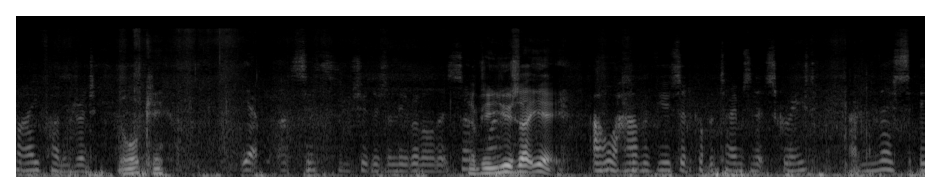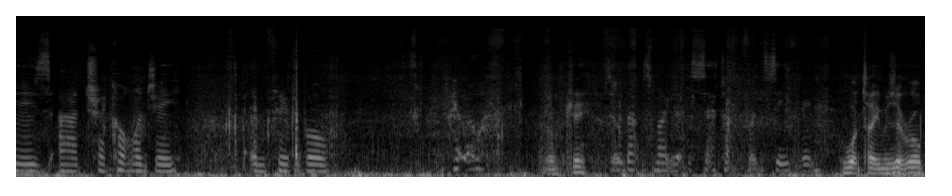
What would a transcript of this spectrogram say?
500. Okay. Yep, that's it. I'm sure there's a label on it. So Have you used that yet? Oh, I have. I've used it a couple of times and it's great. And this is a Trekology inflatable pillow. Okay. So that's my little setup for this evening. What time is it, Rob?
